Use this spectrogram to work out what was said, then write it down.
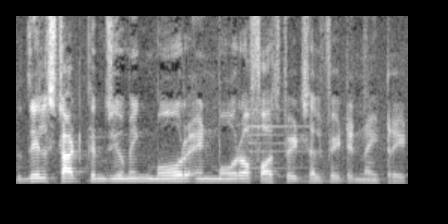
तो they start consuming more and more of phosphate sulphate and nitrate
